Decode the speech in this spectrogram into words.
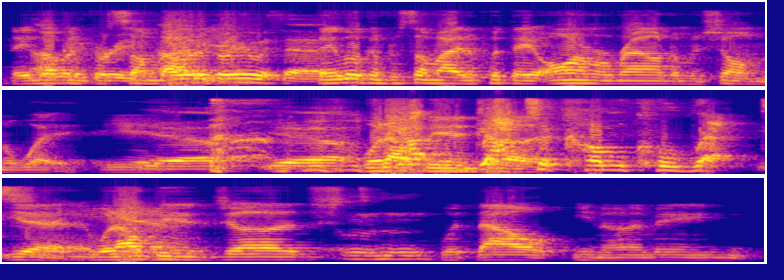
They I looking for somebody. I would agree with that. They looking for somebody to put their arm around them and show them the way. yeah. Yeah, yeah. Without got, being got to come correct. Yeah, without Yeah. being judged, Mhm. without you know what I mean,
